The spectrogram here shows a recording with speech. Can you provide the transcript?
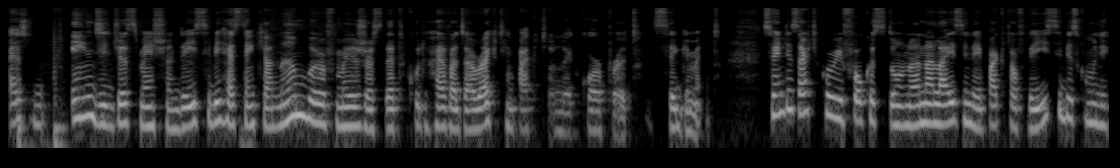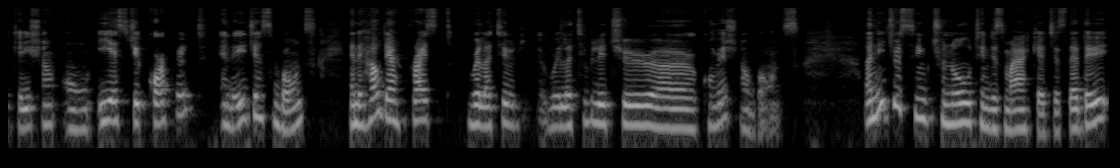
As Andy just mentioned, the ECB has taken a number of measures that could have a direct impact on the corporate segment. So in this article, we focused on analyzing the impact of the ECB's communication on ESG corporate and agency bonds and how they are priced relative, relatively to uh, conventional bonds. An interesting to note in this market is that the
